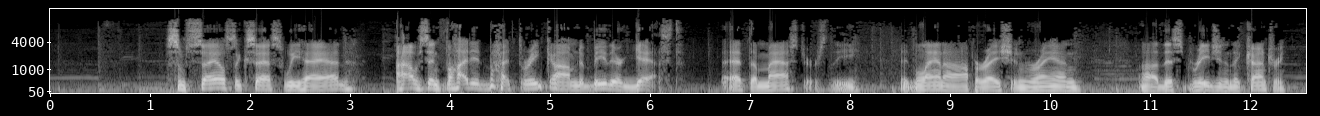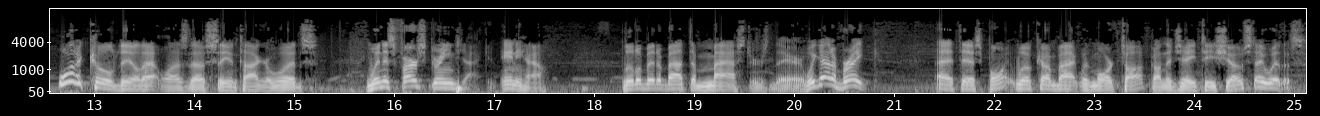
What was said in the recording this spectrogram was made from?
some sales success we had, I was invited by 3Com to be their guest at the Masters. The Atlanta operation ran uh, this region of the country. What a cool deal that was, though, seeing Tiger Woods win his first green jacket. Anyhow, a little bit about the Masters there. We got a break at this point. We'll come back with more talk on the JT Show. Stay with us.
